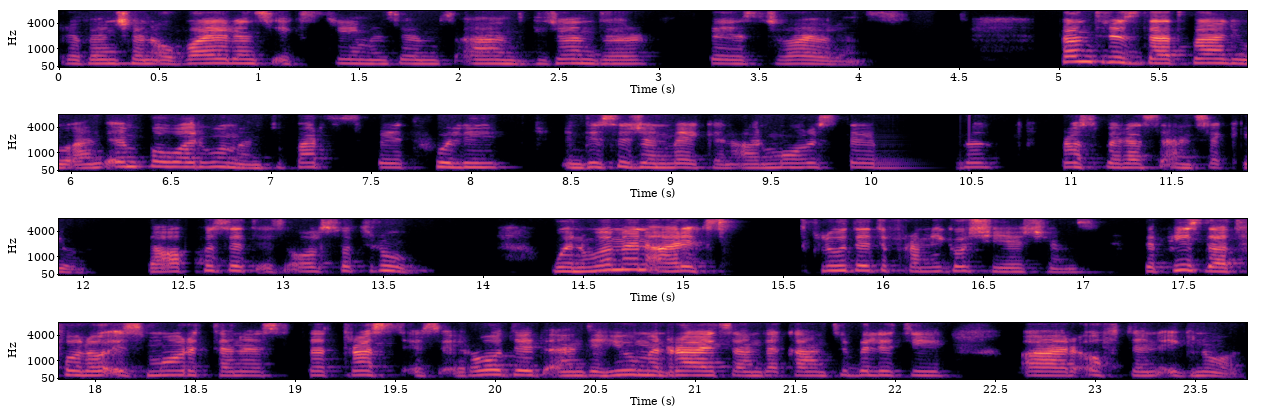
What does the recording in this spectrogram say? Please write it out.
prevention of violence, extremism, and gender-based violence. Countries that value and empower women to participate fully in decision-making are more stable, prosperous, and secure. The opposite is also true. When women are excluded from negotiations, the peace that follow is more tense, the trust is eroded, and the human rights and accountability are often ignored.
